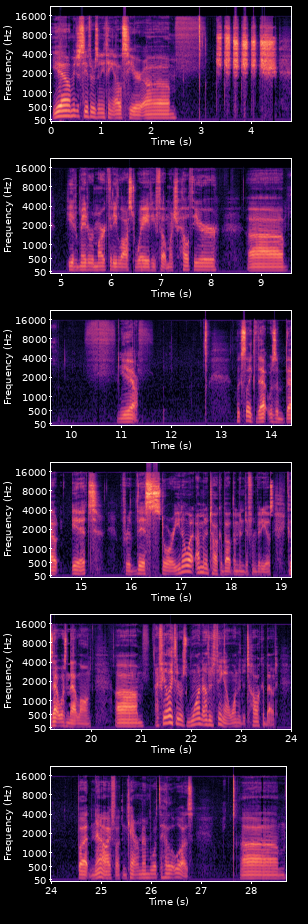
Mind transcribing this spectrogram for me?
yeah, let me just see if there's anything else here. Um, he had made a remark that he lost weight, he felt much healthier. Uh, yeah. Looks like that was about it for this story. You know what? I'm going to talk about them in different videos, because that wasn't that long. Um, I feel like there was one other thing I wanted to talk about, but now I fucking can't remember what the hell it was. Um,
